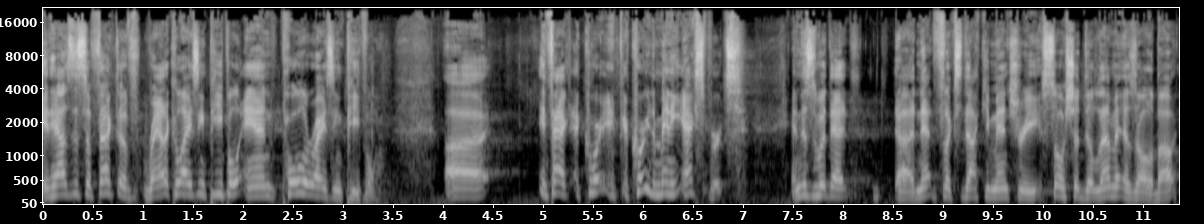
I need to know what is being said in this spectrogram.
it has this effect of radicalizing people and polarizing people. Uh, in fact, according, according to many experts, and this is what that uh, Netflix documentary, Social Dilemma, is all about,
